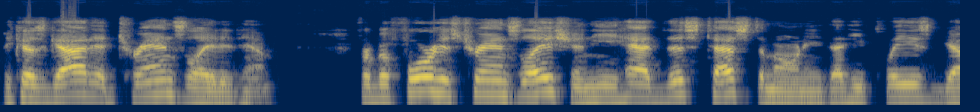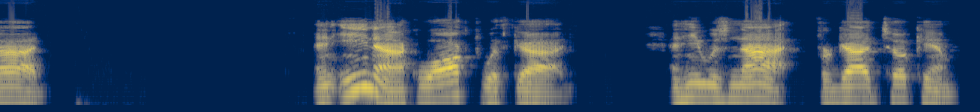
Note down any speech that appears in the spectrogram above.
because God had translated him. For before his translation, he had this testimony that he pleased God. And Enoch walked with God, and he was not, for God took him.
